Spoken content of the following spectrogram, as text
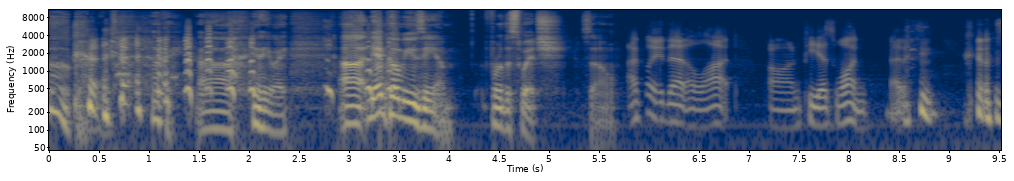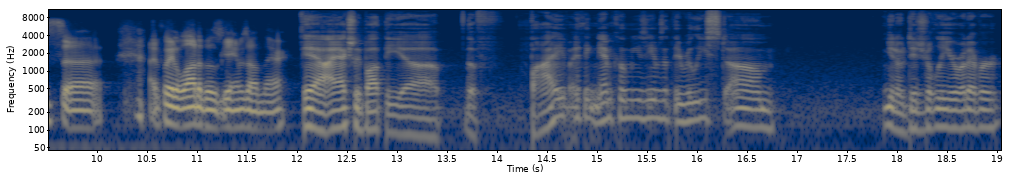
Oh god. okay. Uh, anyway, uh, Namco Museum for the Switch. So I played that a lot on PS One. it was, uh, I played a lot of those games on there. yeah, I actually bought the uh, the five I think Namco museums that they released. Um, you know, digitally or whatever.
